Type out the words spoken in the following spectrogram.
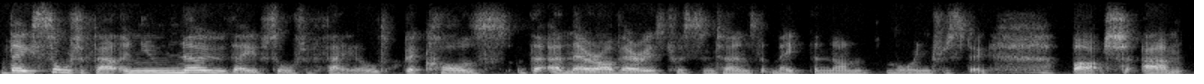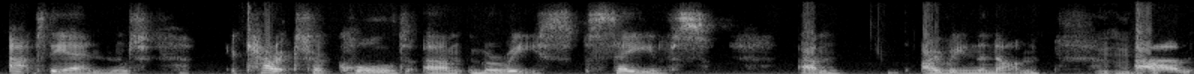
they sort of failed, and you know they've sort of failed because, the, and there are various twists and turns that make the nun more interesting. But um, at the end, a character called um, Maurice saves um, Irene the nun, Mhm. um,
